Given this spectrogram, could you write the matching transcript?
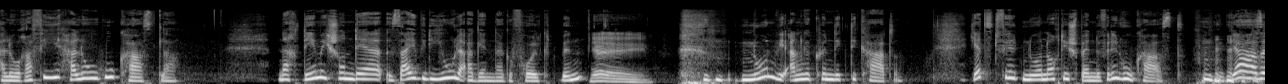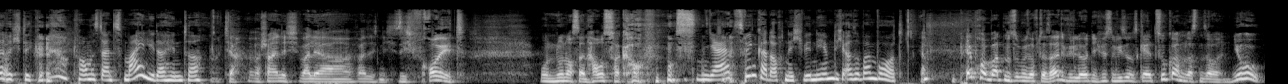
Hallo Raffi, hallo Hukastler. Nachdem ich schon der Sei wie die Jule Agenda gefolgt bin, Yay. nun wie angekündigt die Karte. Jetzt fehlt nur noch die Spende für den Hukast. ja, sehr richtig. Und warum ist ein Smiley dahinter? Tja, wahrscheinlich, weil er, weiß ich nicht, sich freut und nur noch sein Haus verkaufen muss. Ja, er zwinkert auch nicht. Wir nehmen dich also beim Wort. Ja. PayPal-Button ist übrigens auf der Seite, für die Leute nicht wissen, wie sie uns Geld zukommen lassen sollen. Juhu.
